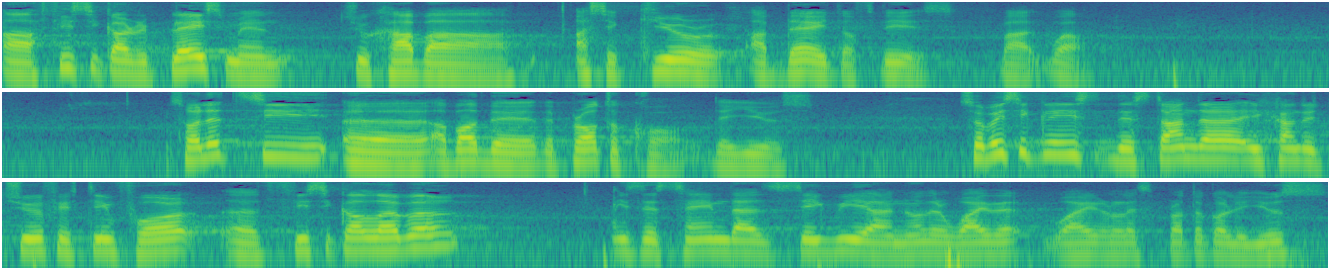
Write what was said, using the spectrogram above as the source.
a physical replacement to have a, a secure update of this. But well, so let's see uh, about the, the protocol they use. So basically, the standard 802.15.4 uh, physical level is the same that ZigBee and other wireless protocol you use.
